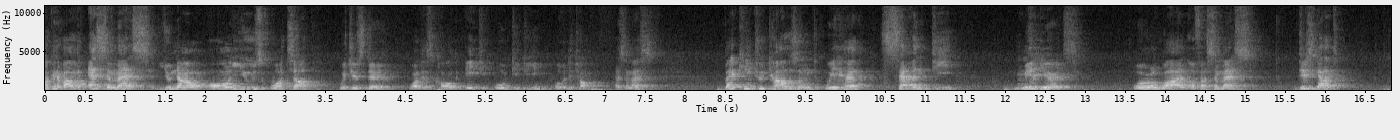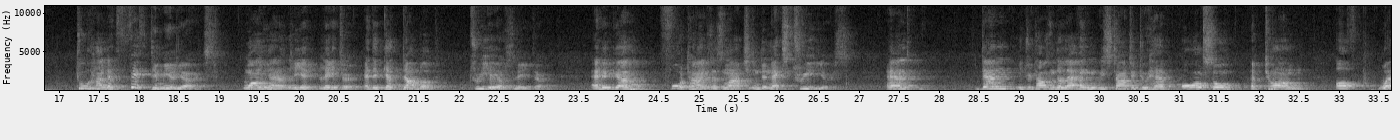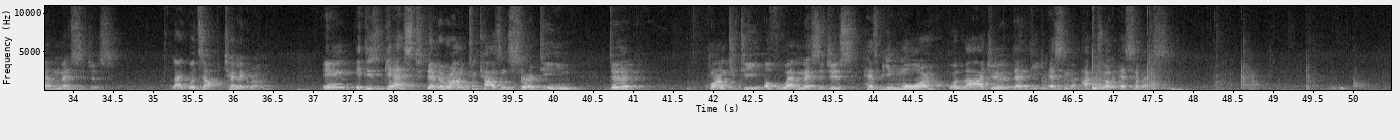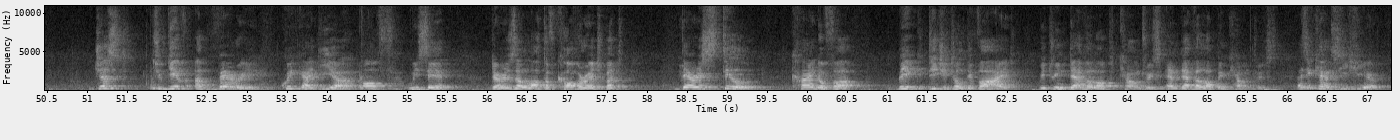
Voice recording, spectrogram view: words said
Talking about SMS, you now all use WhatsApp which is the what is called OTT, over the top SMS. Back in 2000, we had 70 milliards worldwide of SMS. This got 250 milliards one year later, and it got doubled three years later. And it got four times as much in the next three years. And then in 2011, we started to have also a ton of web messages, like WhatsApp, Telegram. And it is guessed that around 2013, the quantity of web messages has been more or larger than the SM actual SMS. Just to give a very quick idea of, we said there is a lot of coverage, but there is still kind of a big digital divide between developed countries and developing countries. As you can see here,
